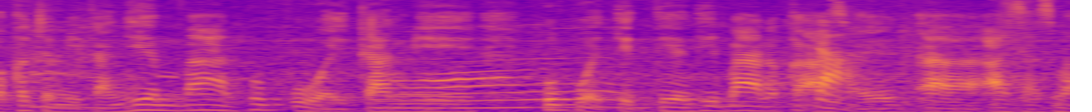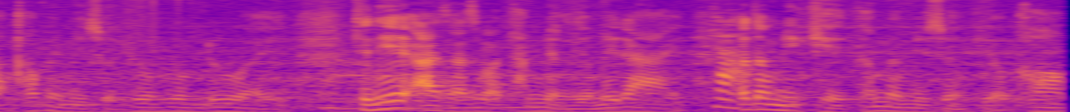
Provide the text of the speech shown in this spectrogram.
เราก็จะมีการเยี่ยมบ้านผู้ป่วย การมีอ๋อผู้ป่วยติดเตียงที่บ้านแล้วก็อาจ้ะศัยอ่าอาสาสมัครเข้าไปมีส่วนร่วมร่วมด้วย ทีนี้อาสาสมัครทำอย่างเดียวไม่ได้ค่ะก็ต้องมีเขตเข้ามามีส่วนเกี่ยวข้อง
